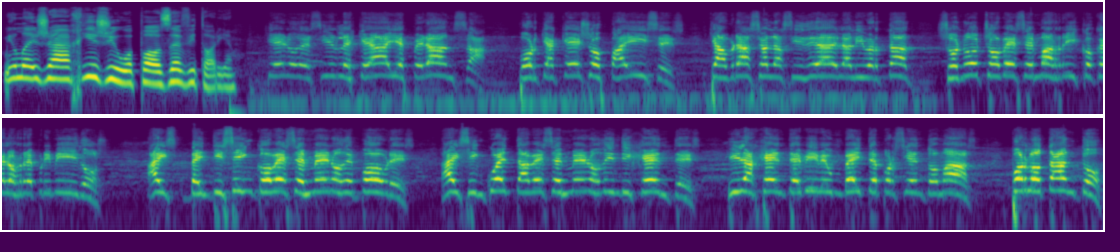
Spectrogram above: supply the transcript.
Milei já reagiu após a vitória. Quero dizer-lhes que há esperança, porque aqueles países que abraçam as ideias da liberdade são oito vezes mais ricos que os reprimidos. Há 25 vezes menos de pobres, há 50 vezes menos de indigentes y la gente vive un 20% más. Por lo tanto,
